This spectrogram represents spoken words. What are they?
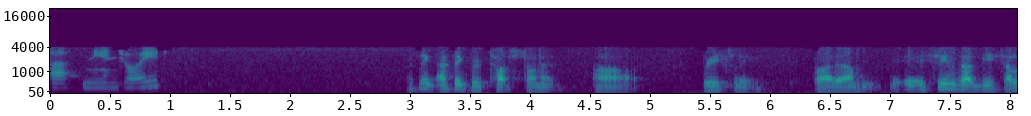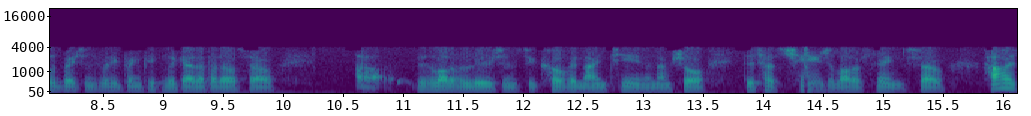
personally enjoyed. I think I think we've touched on it uh, briefly, but um, it, it, seems that these celebrations really bring people together, but also uh, there's a lot of allusions to COVID-19, and I'm sure this has changed a lot of things. So, how has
